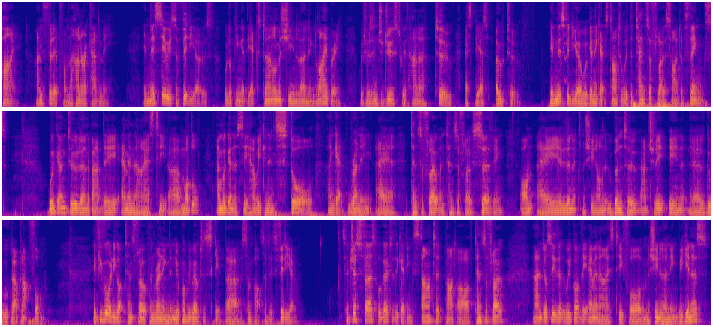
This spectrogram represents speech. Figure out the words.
Hi, I'm Philip from the HANA Academy. In this series of videos, we're looking at the external machine learning library, which was introduced with HANA 2 SPS 02. In this video, we're going to get started with the TensorFlow side of things. We're going to learn about the MNIST uh, model, and we're going to see how we can install and get running a TensorFlow and TensorFlow serving on a Linux machine on Ubuntu, actually in uh, the Google Cloud Platform. If you've already got TensorFlow up and running, then you'll probably be able to skip uh, some parts of this video. So just first, we'll go to the getting started part of TensorFlow, and you'll see that we've got the MNIST for machine learning beginners.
